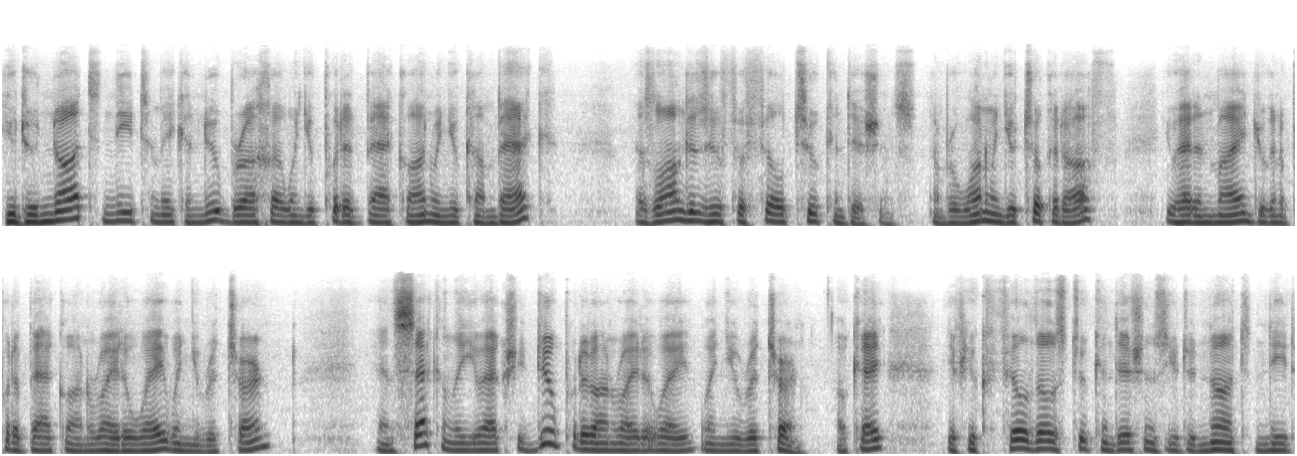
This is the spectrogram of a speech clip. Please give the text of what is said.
you do not need to make a new bracha when you put it back on when you come back, as long as you fulfill two conditions. Number one, when you took it off, you had in mind you're going to put it back on right away when you return. And secondly, you actually do put it on right away when you return. Okay? If you fulfill those two conditions, you do not need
